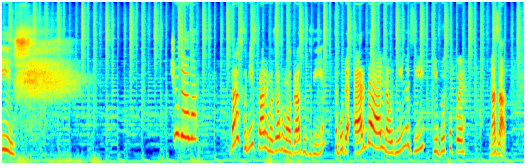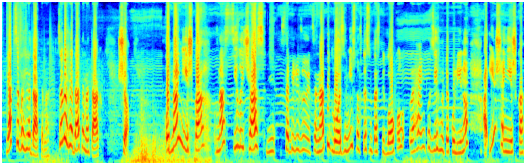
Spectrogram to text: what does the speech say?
І чудово. Зараз в одній справі ми зробимо одразу дві. Це буде РДЛ на одній нозі і викупи назад. Як це виглядатиме? Це виглядатиме так, що одна ніжка в нас цілий час стабілізується на підлозі, міцно втиснута в підлогу, легенько зігнуте коліно, а інша ніжка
